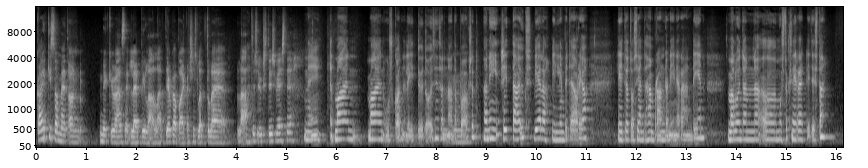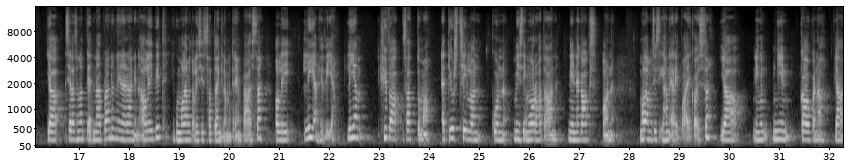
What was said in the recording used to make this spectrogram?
Kaikki somet on nykyään silleen pilalla, että joka paikassa sulle tulee lähetys yksityisviestejä. Niin. Et mä, en, mä en usko, että ne liittyy toisiinsa nämä mm. tapaukset. No niin, sitten tämä yksi vielä villimpi teoria liittyy tosiaan tähän Brandoniin ja Randyin. Mä luin tämän äh, muistaakseni Redditistä. Ja siellä sanottiin, että nämä Brandonin ja Randin alibit, ja kun molemmat oli siis satojen kilometrin päässä, oli liian hyviä. Liian hyvä sattuma, että just silloin, kun Missy murhataan, niin ne kaksi on molemmat siis ihan eri paikoissa. Ja niin, kuin niin kaukana ja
